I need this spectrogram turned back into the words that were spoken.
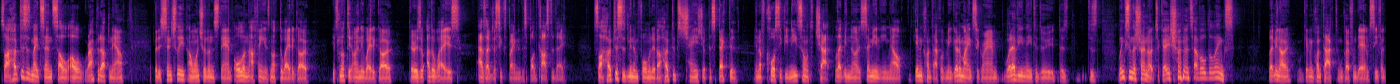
So I hope this has made sense. I'll, I'll wrap it up now. But essentially, I want you to understand all or nothing is not the way to go. It's not the only way to go. There is other ways, as I've just explained in this podcast today. So I hope this has been informative. I hope it's changed your perspective. And of course, if you need someone to chat, let me know. Send me an email. Get in contact with me. Go to my Instagram. Whatever you need to do. There's there's links in the show notes. Okay, show notes have all the links. Let me know. We'll get in contact. We'll go from there and see if it.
